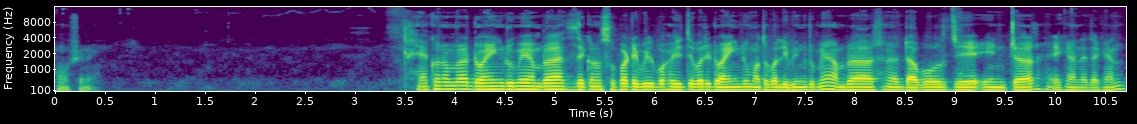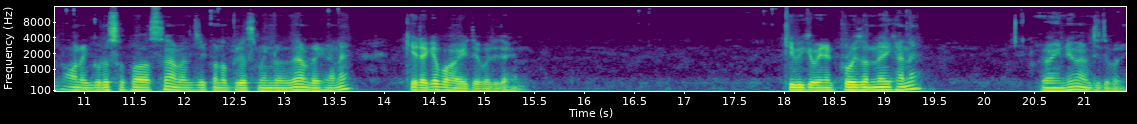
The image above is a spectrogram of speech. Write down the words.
সমস্যা নেই। এখন আমরা ড্রয়িং রুমে আমরা যে কোনো সোফা টেবিল বসাই দিতে পারি ড্রয়িং রুম অথবা লিভিং রুমে আমরা ডাবল যে এন্টার এখানে দেখেন অনেকগুলো সোফা আছে, আমরা যে কোনো প্লেসমেন্ট অনুযায়ী আমরা এখানে কেটাকে বসাই দিতে পারি, দেখেন। টিভি ক্যাবিনেট প্রয়োজন নেই এখানে। ড্রয়িং রুমে আমি দিতে পারি।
